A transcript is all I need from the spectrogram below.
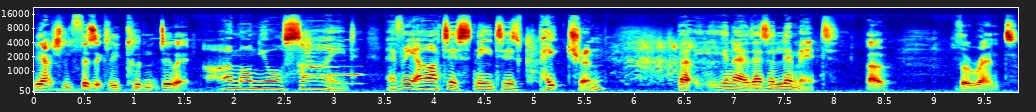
He actually physically couldn't do it. I'm on your side. Every artist needs his patron, but you know, there's a limit. Oh, the rent.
